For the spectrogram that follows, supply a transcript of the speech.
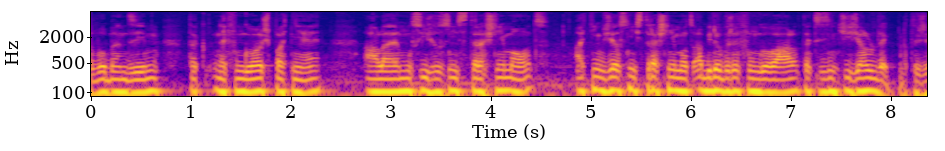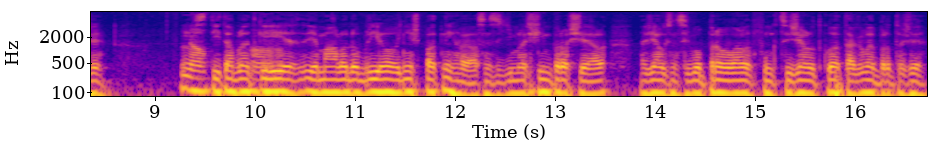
uh, o benzím, tak nefungoval špatně, ale musíš ho snít strašně moc a tím, že ho sníš strašně moc, aby dobře fungoval, tak si zničíš žaludek, protože no. z té tabletky no. je, je málo dobrýho, hodně špatného. Já jsem si tím leším prošel, takže já už jsem si opravoval funkci žaludku a takhle, protože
